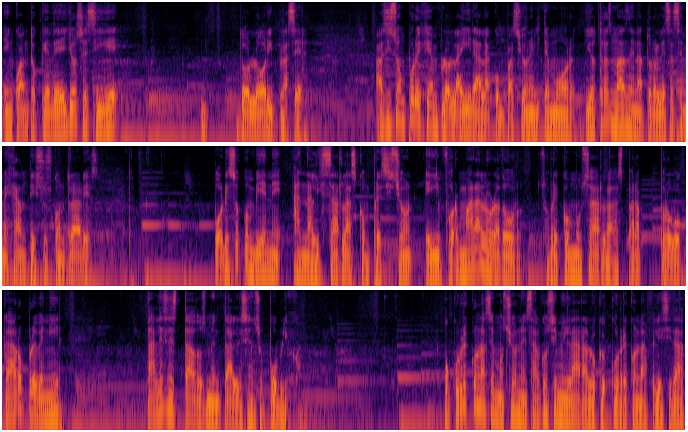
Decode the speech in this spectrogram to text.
en cuanto que de ellos se sigue dolor y placer. Así son, por ejemplo, la ira, la compasión, el temor y otras más de naturaleza semejante y sus contrarias. Por eso conviene analizarlas con precisión e informar al orador sobre cómo usarlas para provocar o prevenir tales estados mentales en su público. Ocurre con las emociones algo similar a lo que ocurre con la felicidad,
